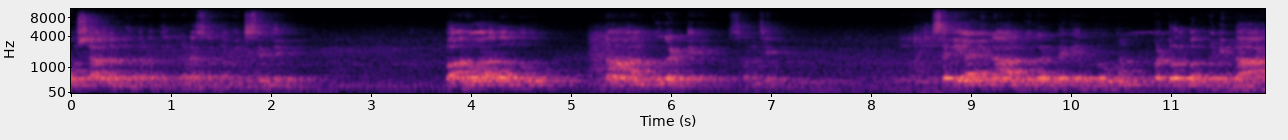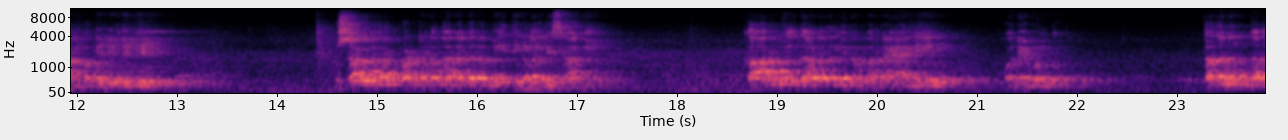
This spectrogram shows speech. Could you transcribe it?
ಕುಶಾಲನಗರದಲ್ಲಿ ನಡೆಸಲು ನಾವು ಇಚ್ಛಿಸಿದ್ದೇವೆ ಭಾನುವಾರದಂದು ನಾಲ್ಕು ಗಂಟೆಗೆ ಸಂಜೆ. ಸರಿಯಾಗಿ ನಾಲ್ಕು ಗಂಟೆಗೆ ನೂಮನ್ ಪೆಟ್ರೋಲ್ ಬಂಕ್ನಿಂದ ಆರಂಭಗೊಂಡಿದ್ದೇವೆ ಕುಶಾಲನಗರ ಪಟ್ಟಣದ ನಗರ ಬೀದಿಗಳಲ್ಲಿ ಸಾಗಿ ಕಾರ್ ನಿಲ್ದಾಣದಲ್ಲಿ ನಮ್ಮ ರ್ಯಾಲಿ ಕೊನೆಗೊಂಡು. ತದನಂತರ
